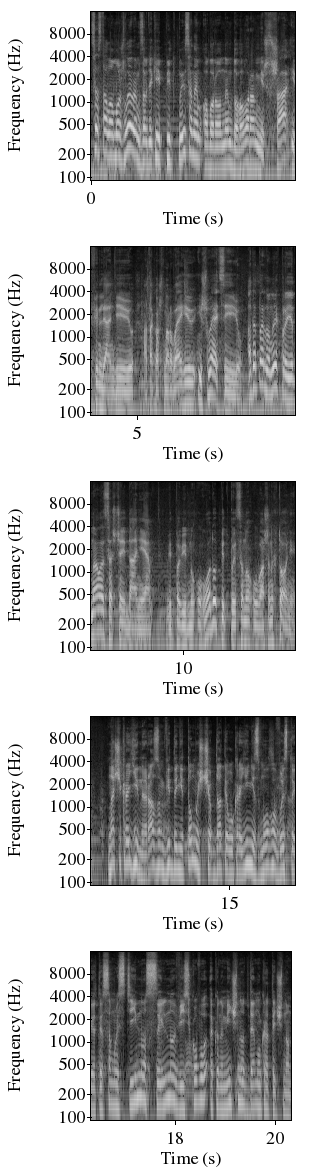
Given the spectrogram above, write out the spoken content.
Це стало можливим завдяки підписаним оборонним договорам між США і Фінляндією, а також Норвегією і Швецією. А тепер до них приєдналася ще й Данія. Відповідну угоду підписано у Вашингтоні. Наші країни разом віддані тому, щоб дати Україні змогу вистояти самостійно, сильно, військово, економічно, демократично.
